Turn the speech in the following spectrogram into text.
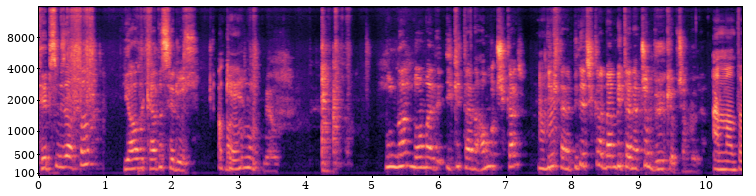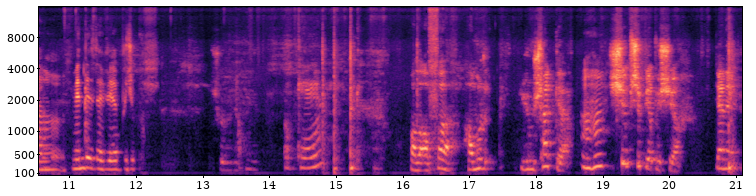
Tepsimizi hatta yağlı kağıda seriyoruz. Bak Okey. bunu unutmayalım. Bundan normalde iki tane hamur çıkar. Hı hı. iki tane pide çıkar. Ben bir tane yapacağım. Büyük yapacağım böyle. Anladım. Ben de seviyorum. Şöyle. Okey. Valla Afa hamur yumuşak ya. Hı hı. Şıp şıp yapışıyor. Yani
